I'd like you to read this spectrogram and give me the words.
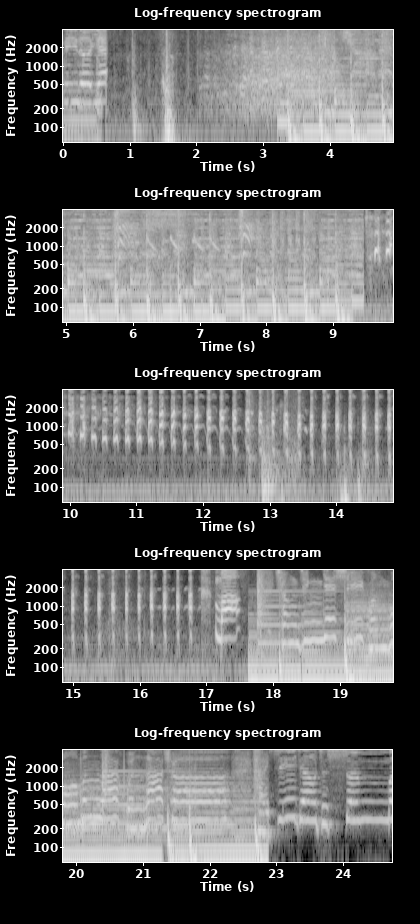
你的眼。妈，场景也习惯我们来回拉扯，还计较着什么？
